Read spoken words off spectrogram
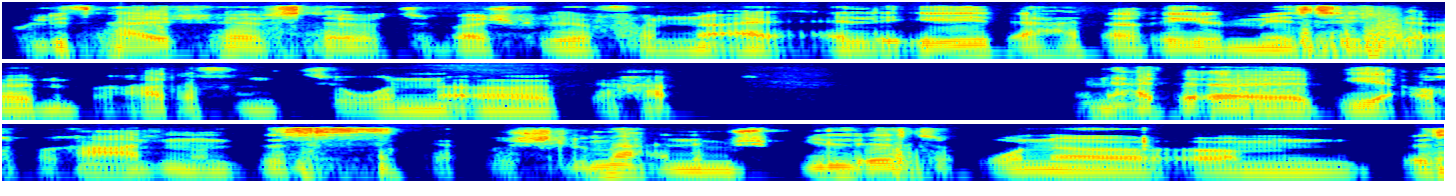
Polizeichefs, äh, zum Beispiel von LE, der hat da regelmäßig äh, eine Beraterfunktion äh, gehabt und hat äh, die auch beraten. Und das Schlimme an dem Spiel ist, ohne ähm, das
